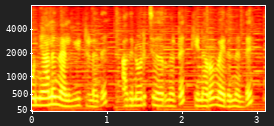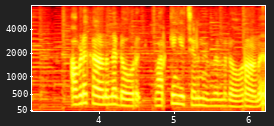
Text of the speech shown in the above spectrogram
ഊഞ്ഞാൽ നൽകിയിട്ടുള്ളത്. അതിനോട് ചേർന്നിട്ട് കിണറും വരുന്നുണ്ട്. അവിടെ കാണുന്ന ഡോർ വർക്കിംഗ് കിച്ചണിൽ നിന്നുള്ള ഡോറാണ്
